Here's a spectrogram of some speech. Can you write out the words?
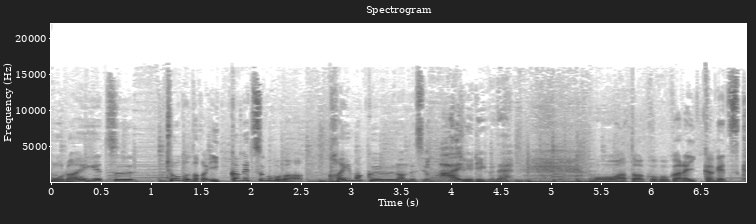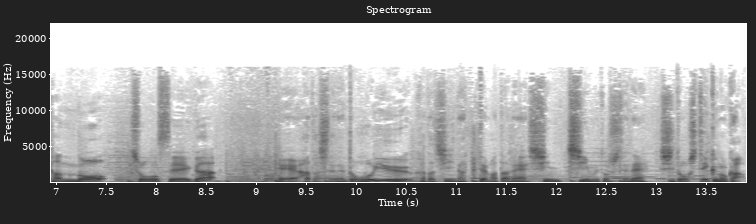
もう来月ちょうどだから1か月後が開幕なんですよ、はい、J リーグねもうあとはここから1ヶ月間の調整が、えー、果たしてねどういう形になってまたね新チームとしてね指導していくのか。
